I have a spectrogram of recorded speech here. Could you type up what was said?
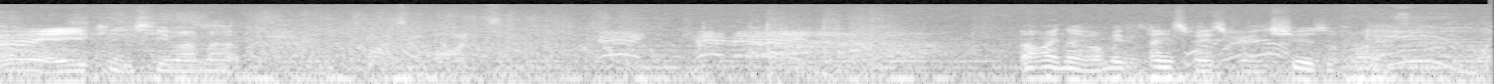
Oh yeah, you can see my map. Oh I know, I'm even playing Space Marine. Shooters are fine.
